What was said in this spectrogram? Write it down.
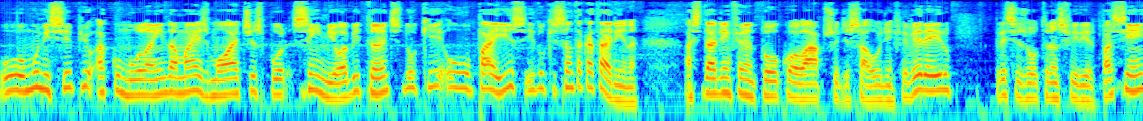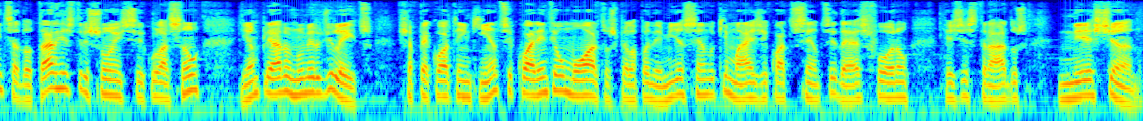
O município acumula ainda mais mortes por 100 mil habitantes do que o país e do que Santa Catarina. A cidade enfrentou o colapso de saúde em fevereiro, precisou transferir pacientes, adotar restrições de circulação e ampliar o número de leitos. Chapecó tem 541 mortos pela pandemia, sendo que mais de 410 foram registrados neste ano.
